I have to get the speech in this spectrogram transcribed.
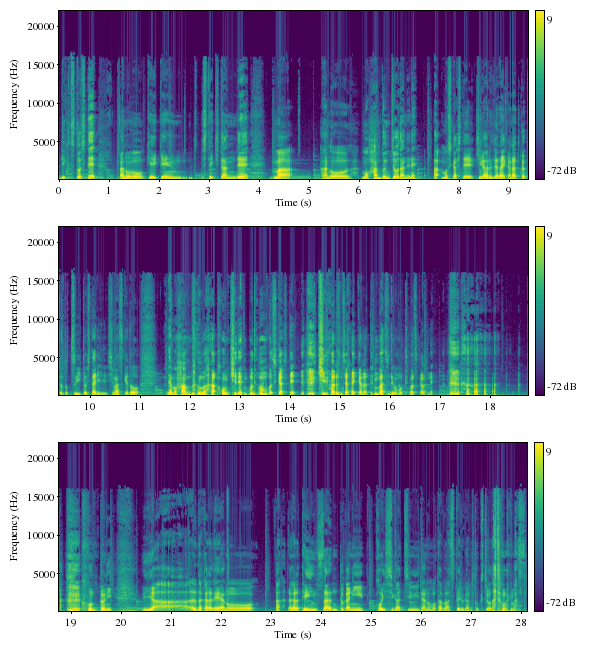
理屈として、あの、経験してきたんで、まあ、あの、もう半分冗談でね、あ、もしかして気があるんじゃないかなとかちょっとツイートしたりしますけど、でも半分は 本気で、でももしかして気があるんじゃないかなってマジで思ってますからね。本当に。いやー、だからね、あのー、あ、だから店員さんとかに恋しがちなのも多分アスペルガーの特徴だと思います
